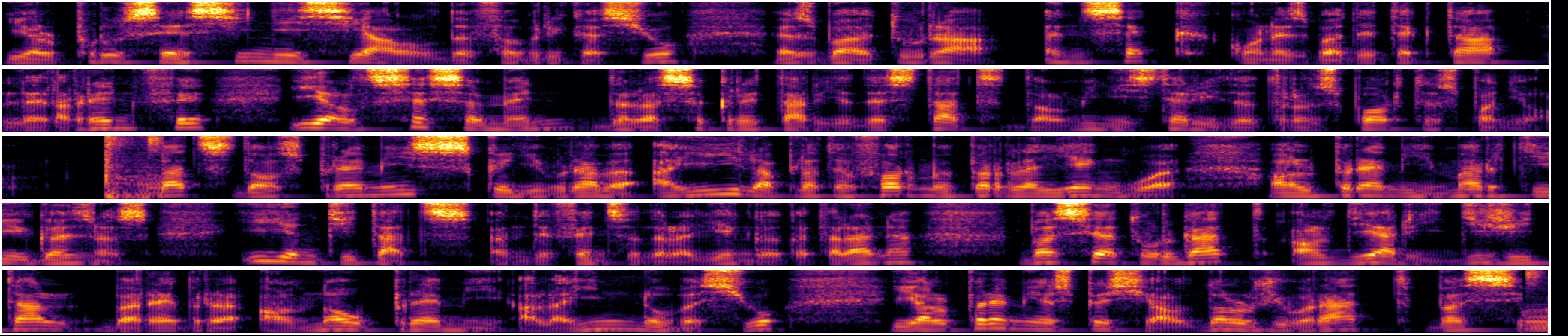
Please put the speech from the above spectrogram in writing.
i el procés inicial de fabricació es va aturar en sec quan es va detectar la Renfe i el cessament de la secretària d'Estat del Ministeri de Transport espanyol. Dats dels premis que lliurava ahir la Plataforma per la Llengua, el Premi Martí Gasnes i entitats en defensa de la llengua catalana, va ser atorgat al diari digital, va rebre el nou Premi a la Innovació i el Premi Especial del Jurat va ser...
